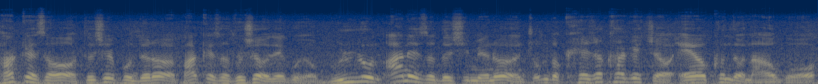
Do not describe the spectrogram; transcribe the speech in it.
밖에서 드실 분들은 밖에서 드셔도 되고요. 물론 안에서 드시면은 좀 더 쾌적하겠죠. 에어컨도 나오고.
